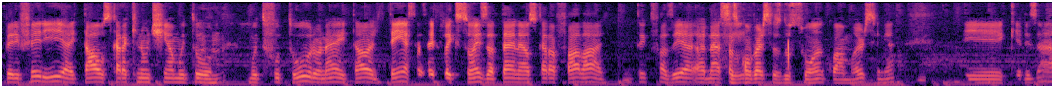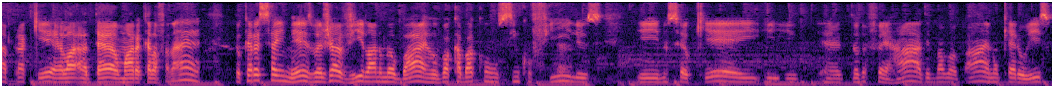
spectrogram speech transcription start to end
periferia e tal, os caras que não tinha muito, Uhum. muito futuro, né? E tal. Ele tem essas reflexões até, né? Os caras falam, ah, não tem o que fazer nessas Sim. conversas do Swan com a Mercy, né? E que eles, ah, pra quê? Ela até uma hora que ela fala, ah, eu quero sair mesmo, eu já vi lá no meu bairro, eu vou acabar com cinco filhos e não sei o que, e, e é, toda ferrada e bababá, eu não quero isso.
